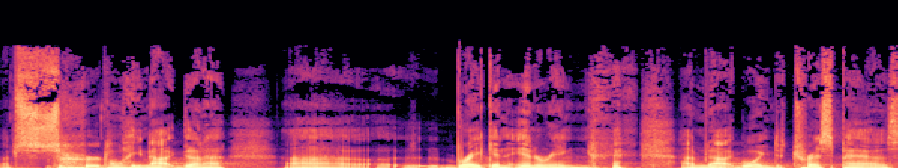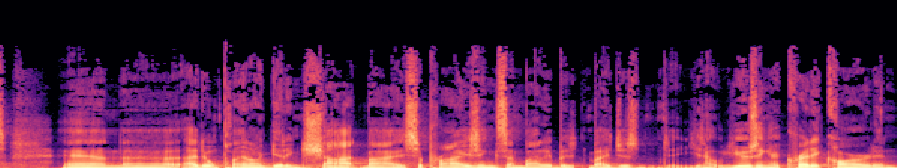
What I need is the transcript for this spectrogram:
I'm certainly not going to uh, break and entering. I'm not going to trespass. And uh, I don't plan on getting shot by surprising somebody, but by just you know using a credit card and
